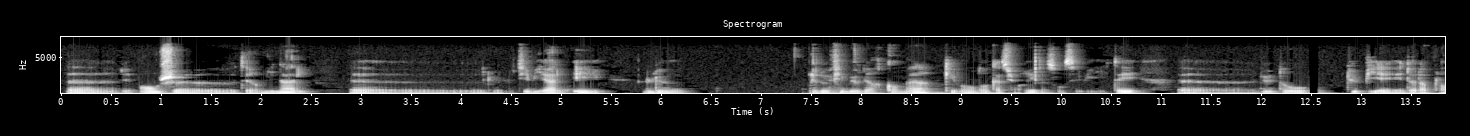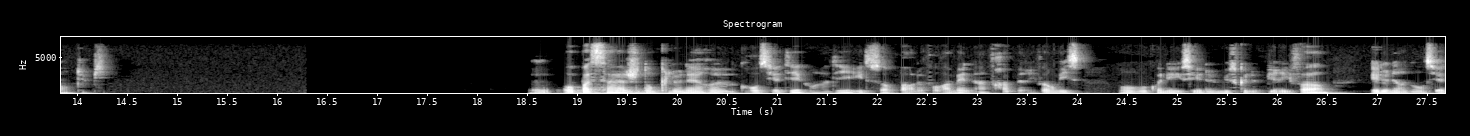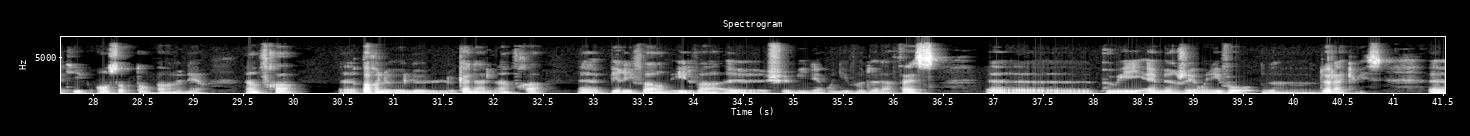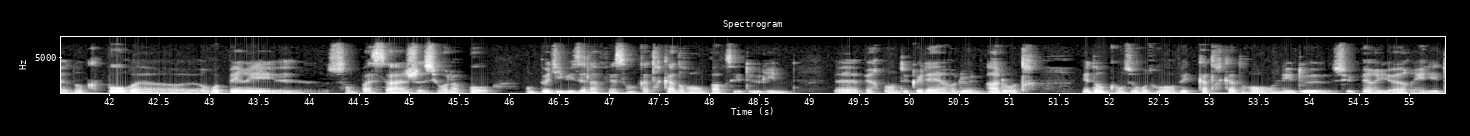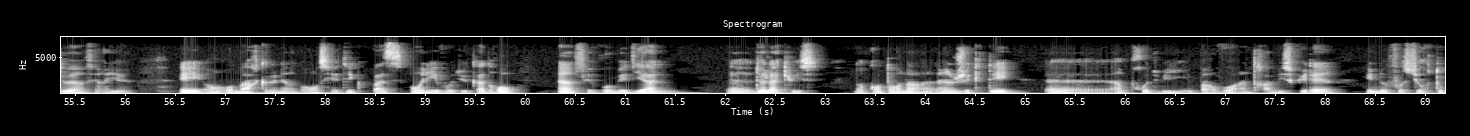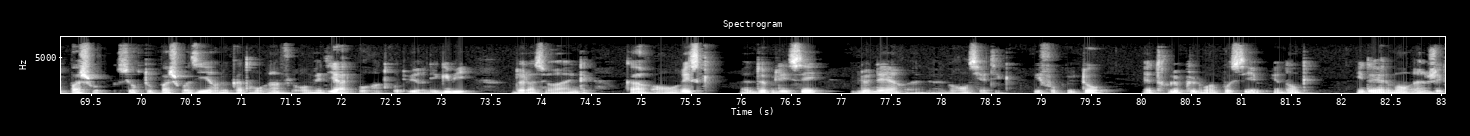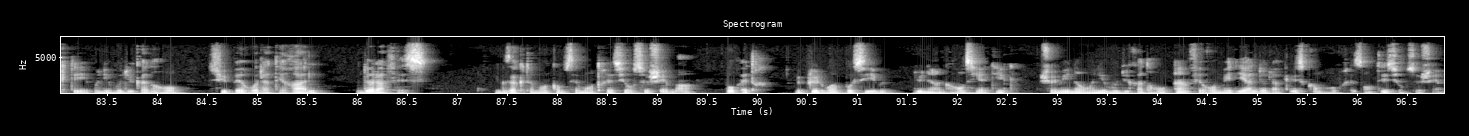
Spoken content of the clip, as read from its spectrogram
les branches terminales, le tibial et le fibulaire commun, qui vont donc assurer la sensibilité du dos pied et de la plante du pied. Euh, au passage, donc le nerf euh, grand sciatique, on l'a dit, il sort par le foramen infrapériformis. On reconnaît ici le muscle piriforme et le nerf grand sciatique en sortant par le nerf infra, euh, par le, canal infrapériforme, il va cheminer au niveau de la fesse, puis émerger au niveau de la cuisse. Euh, donc pour euh, repérer euh, son passage sur la peau, on peut diviser la fesse en quatre cadrans par ces deux lignes perpendiculaires l'une à l'autre. Et donc on se retrouve avec quatre cadrans, les deux supérieurs et les deux inférieurs. Et on remarque que le nerf grand sciatique passe au niveau du cadran inféromédial de la cuisse. Donc quand on a injecté un produit par voie intramusculaire, il ne faut surtout pas, choisir le cadran inféromédial pour introduire l'aiguille de la seringue, car on risque de blesser le nerf grand sciatique. Il faut plutôt être le plus loin possible et donc idéalement injecter au niveau du cadran supérolatéral de la fesse. Exactement comme c'est montré sur ce schéma pour être le plus loin possible du nerf grand sciatique cheminant au niveau du cadran inféromédial de la cuisse comme représenté sur ce schéma.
